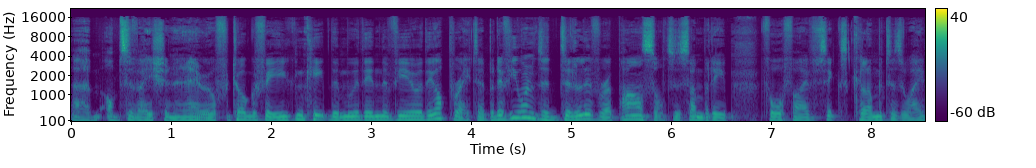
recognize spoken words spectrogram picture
um, observation and aerial photography, you can keep them within the view of the operator. But if you wanted to deliver a parcel to somebody four, five, six kilometres away,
